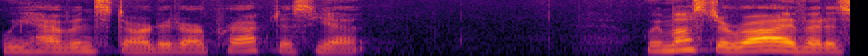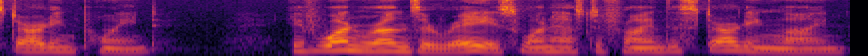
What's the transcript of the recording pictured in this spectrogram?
we haven't started our practice yet. We must arrive at a starting point. If one runs a race, one has to find the starting line.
